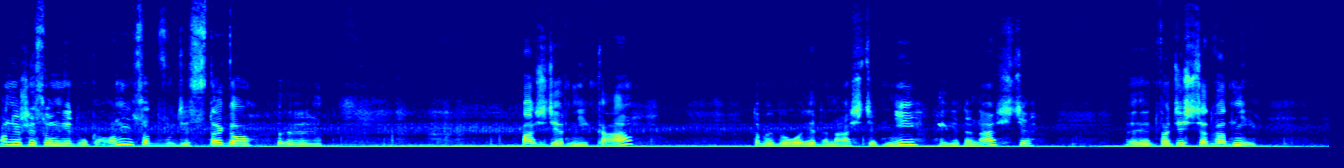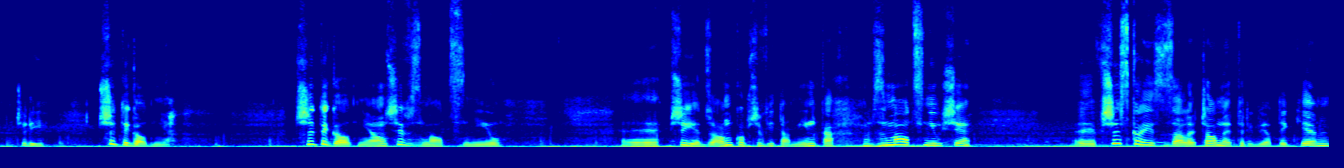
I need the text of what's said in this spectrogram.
on już jest u mnie długo. On jest od 20 y, października. To by było 11 dni, 11, y, 22 dni, czyli 3 tygodnie. 3 tygodnie on się wzmocnił y, przy jedzonku, przy witaminkach, wzmocnił się. Y, Wszystko jest zaleczone trybiotykiem.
